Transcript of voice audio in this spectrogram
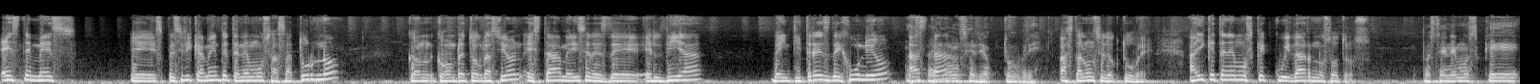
este mes eh, específicamente tenemos a Saturno, con, con retrogradación está, me dice, desde el día 23 de junio hasta, el 11 de octubre. Hasta el 11 de octubre. Ahí que tenemos que cuidar nosotros. Pues tenemos que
